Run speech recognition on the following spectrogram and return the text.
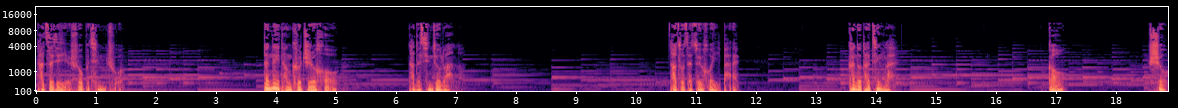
他自己也说不清楚。但那堂课之后，他的心就乱了。他坐在最后一排，看到他进来，高、瘦、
